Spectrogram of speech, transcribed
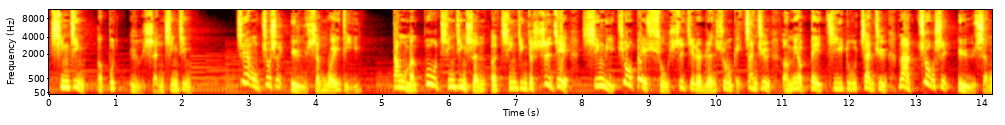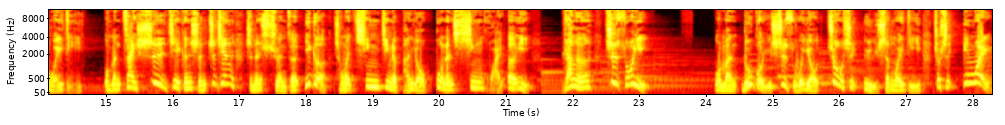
亲近，而不与神亲近，这样就是与神为敌。当我们不亲近神，而亲近这世界，心里就被属世界的人数给占据，而没有被基督占据，那就是与神为敌。我们在世界跟神之间，只能选择一个成为亲近的朋友，不能心怀恶意。然而，之所以我们如果与世俗为友，就是与神为敌，就是因为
